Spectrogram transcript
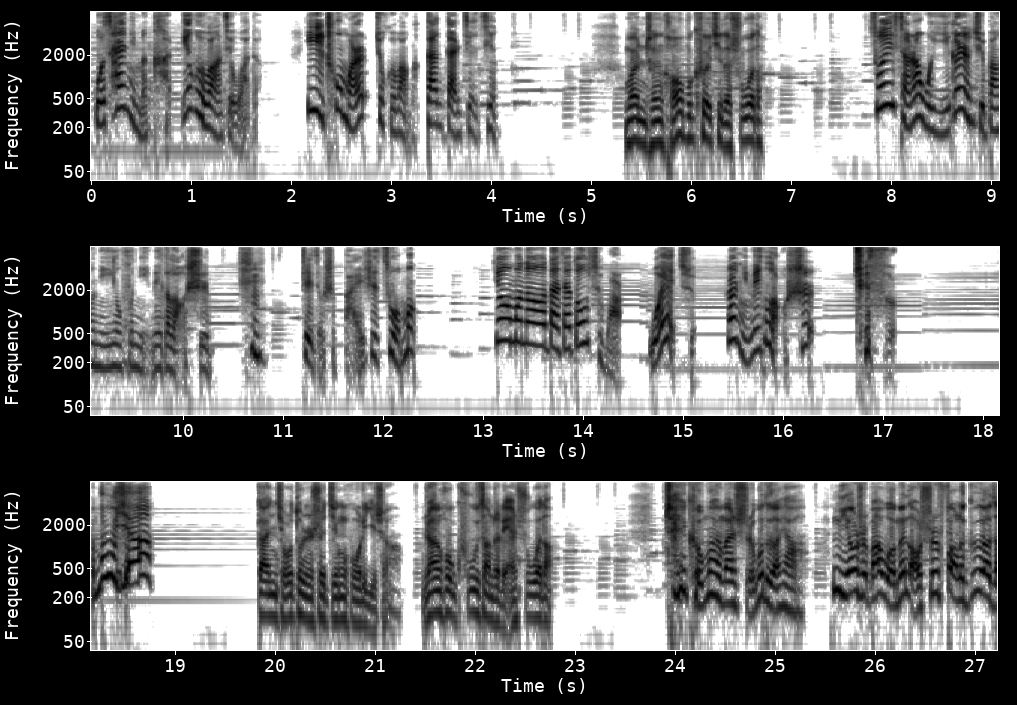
我猜你们肯定会忘记我的，一出门就会忘个干干净净。万晨毫不客气的说道。所以想让我一个人去帮你应付你那个老师，哼，这就是白日做梦。要么呢，大家都去玩，我也去，让你那个老师去死。不行。甘球顿时惊呼了一声，然后哭丧着脸说道：“这可万万使不得呀！你要是把我们老师放了鸽子，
